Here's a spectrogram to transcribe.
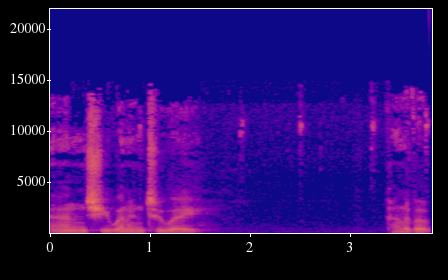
and she went into a kind of a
